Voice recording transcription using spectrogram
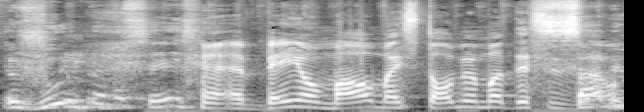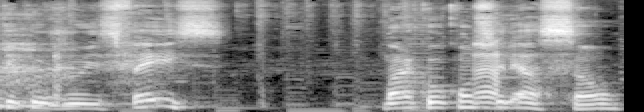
Eu juro pra vocês. É bem ou mal, mas tome uma decisão. Sabe o que, que o juiz fez? Marcou conciliação.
